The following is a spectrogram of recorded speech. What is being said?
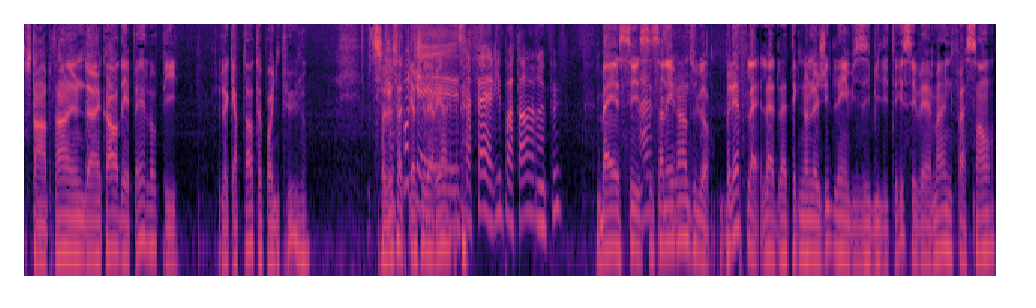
Tu t'en prends une d'un quart d'épais, là, puis le capteur te pogne plus, là. Tu juste à te cacher derrière. Ça fait Harry Potter un peu? Ben, c'est, Ah, ça en est rendu là. Bref, la, la, la technologie de l'invisibilité, c'est vraiment une façon,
